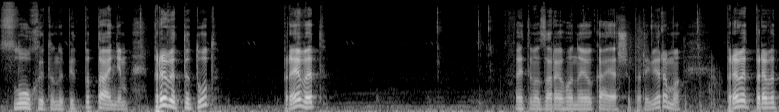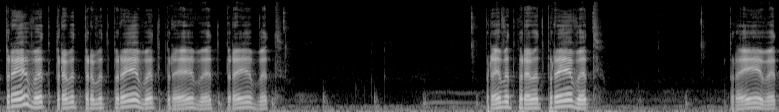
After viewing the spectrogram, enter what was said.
Слухайте, ну під питанням. Привид ти тут? Привид. Давайте ми зараз його на Йокая ще перевіримо. Привид, привид, привид, привид, привид, привид, привид, привид. Привид, привид, привид. Привид.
